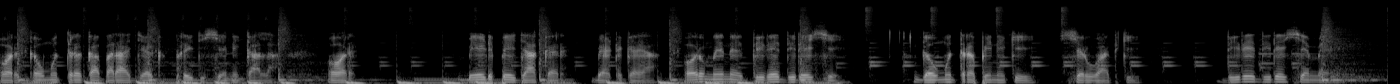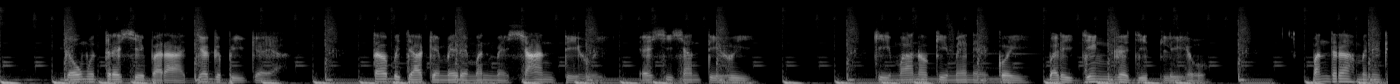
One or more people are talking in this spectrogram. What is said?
और गौमूत्र का बड़ा जग फ्रिज से निकाला और बेड पे जाकर बैठ गया और मैंने धीरे धीरे से गौमूत्र पीने की शुरुआत की। धीरे धीरे से मैं गौमूत्र से भरा जग पी गया। तब जाके मेरे मन में शांति हुई, ऐसी शांति हुई कि मानो कि मैंने कोई बड़ी जिंग जीत ली हो। पंद्रह मिनट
